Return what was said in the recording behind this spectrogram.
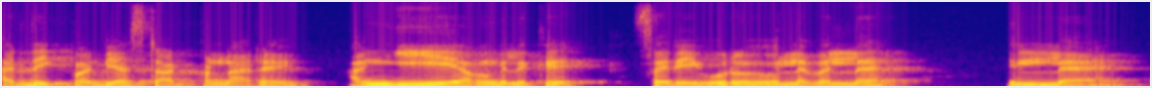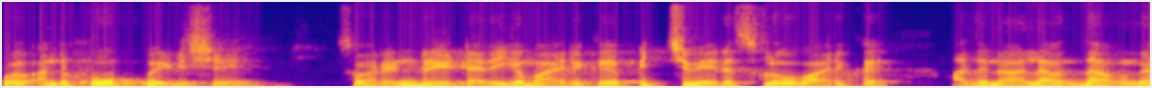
ஹர்திக் பாண்டியா ஸ்டார்ட் பண்ணார். அங்கேயே அவங்களுக்கு சரி ஒரு லெவலில் இல்லை. அந்த ஹோப் போயிடுச்சு. ஸோ ரன் ரேட் அதிகமாக இருக்குது பிச்சு வேறு ஸ்லோவாக இருக்குது அதனால வந்து அவங்க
